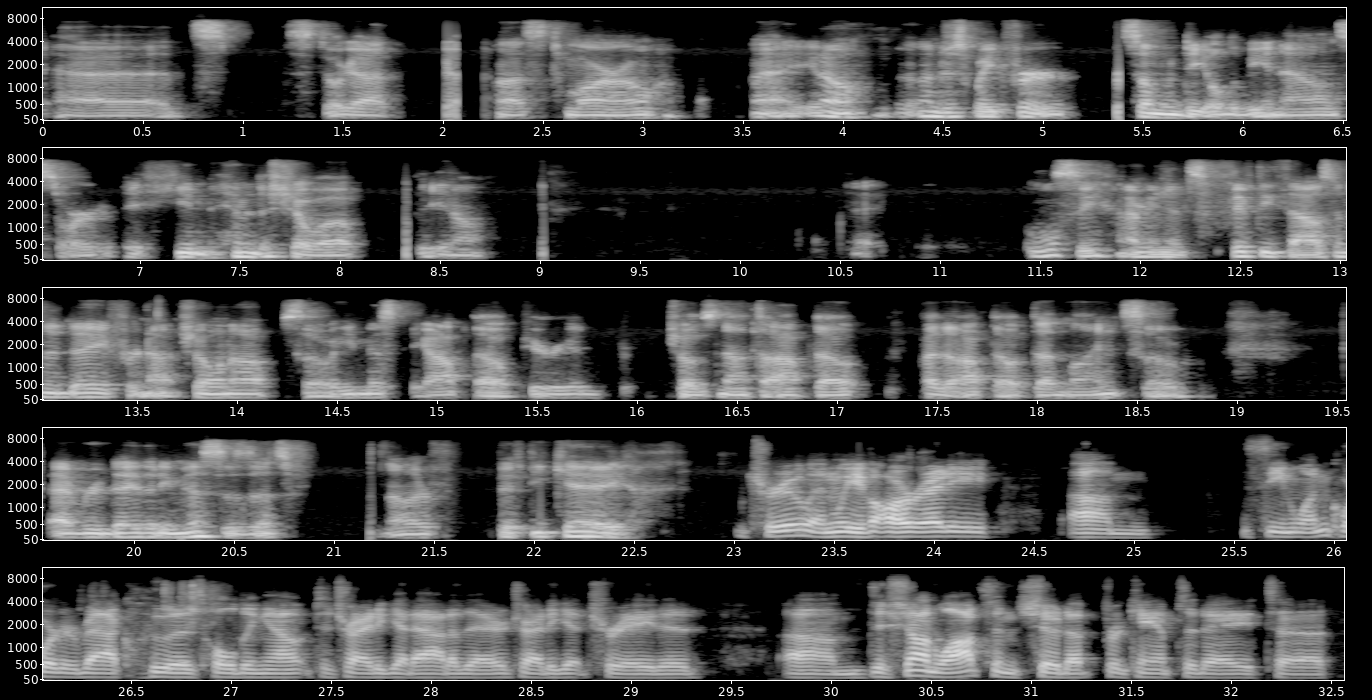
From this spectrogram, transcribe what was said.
Uh, it's still got us tomorrow. Uh, you know, I'll just wait for some deal to be announced or him, him to show up. You know, we'll see. I mean, it's fifty thousand a day for not showing up. So he missed the opt out period. Chose not to opt out by the opt out deadline. So every day that he misses, that's another fifty k. True. And we've already um, seen one quarterback who is holding out to try to get out of there, try to get traded. Um, Deshaun Watson showed up for camp today to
